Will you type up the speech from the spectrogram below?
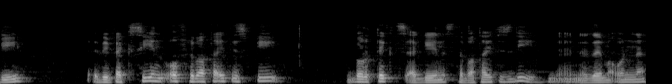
B the vaccine of hepatitis B protects against hepatitis D يعني زي ما قلنا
